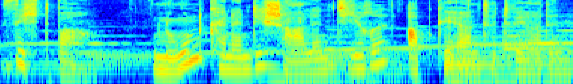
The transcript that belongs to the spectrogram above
sichtbar. Nun können die Schalentiere abgeerntet werden.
